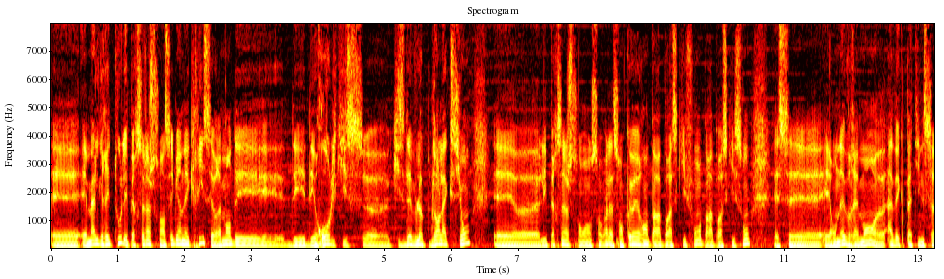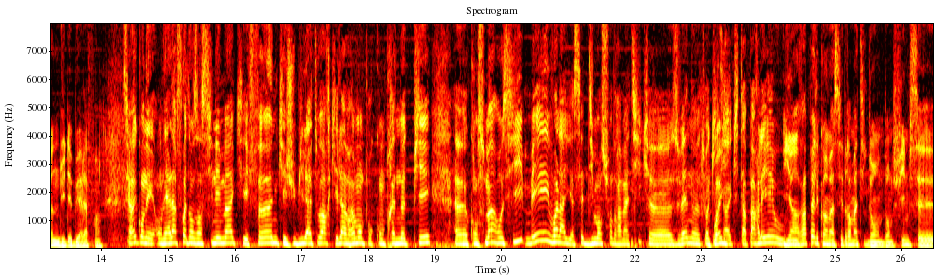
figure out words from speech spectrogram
Et, et malgré tout, les personnages sont assez bien écrits. C'est vraiment des, des, des rôles qui se, qui se développent dans l'action. Et euh, les personnages sont, sont, voilà, sont cohérents par rapport à ce qu'ils font, par rapport à ce qu'ils sont. Et, c'est, et on est vraiment euh, avec Pattinson du début à la fin. C'est vrai qu'on est, on est à la fois dans un cinéma qui est fun, qui est jubilatoire, qui est là vraiment pour qu'on prenne notre pied, euh, qu'on se marre aussi. Mais voilà, il y a cette dimension dramatique. Euh, Sven, toi qui Ouais, t'as parlé ou... Il y a un rappel quand même assez dramatique dans, dans le film. C'est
